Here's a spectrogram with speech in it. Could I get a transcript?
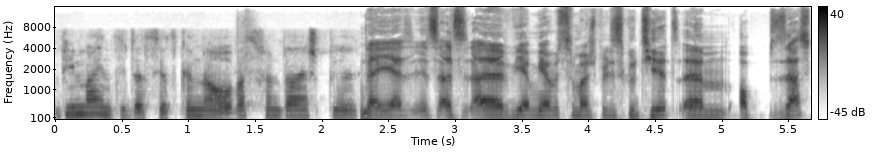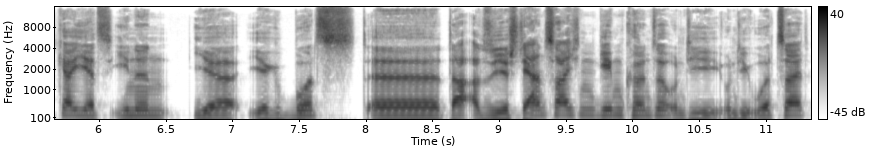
wie meinen Sie das jetzt genau? Was für ein Beispiel? Naja, jetzt als, äh, wir, wir haben jetzt zum Beispiel diskutiert, ähm, ob Saskia jetzt Ihnen ihr, ihr Geburts, äh, da, also ihr Sternzeichen geben könnte und die, und die Uhrzeit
